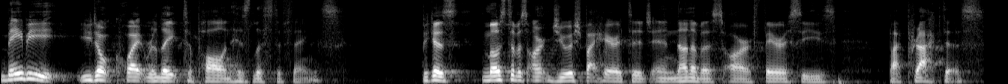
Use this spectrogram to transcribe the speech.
maybe you don't quite relate to Paul and his list of things. Because most of us aren't Jewish by heritage, and none of us are Pharisees by practice.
